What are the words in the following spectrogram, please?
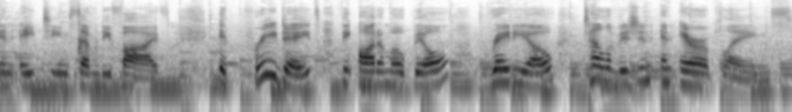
in 1875. It predates the automobile, radio, television, and airplanes.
